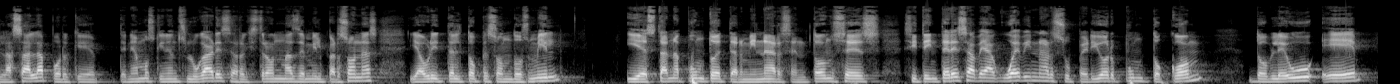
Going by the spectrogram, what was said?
la sala porque teníamos 500 lugares, se registraron más de mil personas y ahorita el tope son 2000 y están a punto de terminarse. Entonces, si te interesa, ve a webinarsuperior.com, W-E,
